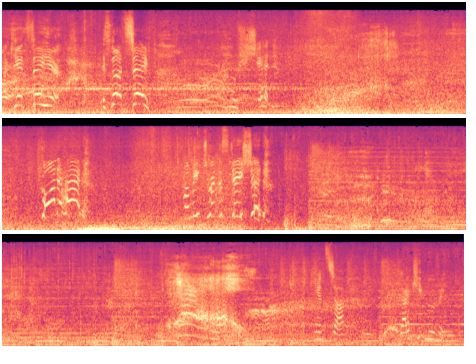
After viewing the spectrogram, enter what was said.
I can't stay here. It's not safe. Oh, shit. Go on ahead. I'll meet you at the station. Can't stop. Gotta keep moving.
